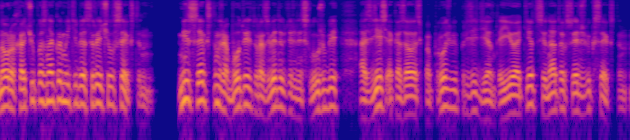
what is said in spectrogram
«Нора, хочу познакомить тебя с Рэйчел Секстон. Мисс Секстон работает в разведывательной службе, а здесь оказалась по просьбе президента. Ее отец – сенатор Седжвик Секстон.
